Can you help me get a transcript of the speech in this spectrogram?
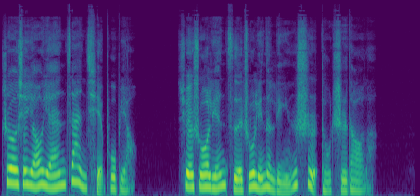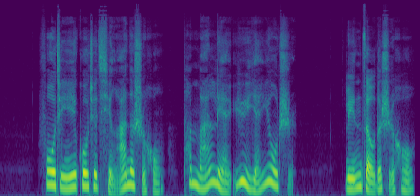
这些谣言暂且不表，却说连紫竹林的林氏都知道了。傅锦衣过去请安的时候，他满脸欲言又止，临走的时候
